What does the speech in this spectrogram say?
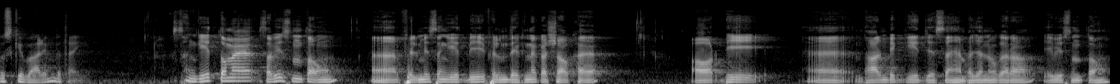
उसके बारे में बताइए। संगीत तो मैं सभी सुनता हूँ। फिल्मी संगीत भी, फ़िल्म देखने का शौक़ है। और भी धार्मिक गीत जैसे हैं, भजन वगैरह, ये भी सुनता हूँ।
